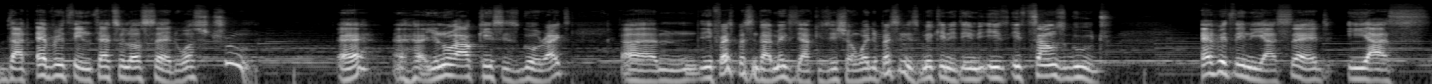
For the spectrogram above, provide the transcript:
that everything Tertullus said was true. Eh? Uh-huh. You know how cases go, right? Um, the first person that makes the accusation, when the person is making it, it, it sounds good. Everything he has said, he has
